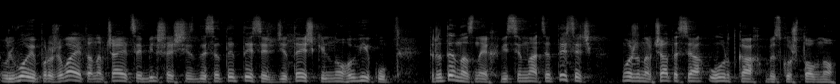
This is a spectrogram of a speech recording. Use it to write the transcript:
У Львові проживає та навчається більше 60 тисяч дітей шкільного віку. Третина з них 18 тисяч може навчатися у гуртках безкоштовно.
